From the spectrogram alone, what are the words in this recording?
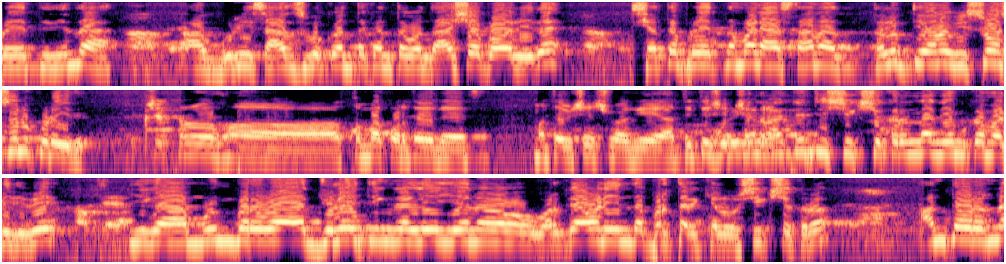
ಪ್ರಯತ್ನದಿಂದ ಆ ಗುರಿ ಸಾಧಿಸಬೇಕು ಅಂತಕ್ಕಂಥ ಒಂದು ಆಶಾಭಾವನೆ ಇದೆ. ಶತ ಪ್ರಯತ್ನ ಮಾಡಿ ಆ ಸ್ಥಾನ ತಲುಪ್ತೀವಿ ಅನ್ನೋ ವಿಶ್ವಾಸನೂ ಕೂಡ ಇದೆ. ಶಿಕ್ಷಕರು ತುಂಬಾ ಕೊರತೆ ಇದೆ ಮತ್ತೆ ವಿಶೇಷವಾಗಿ ಅತಿಥಿ ಶಿಕ್ಷಕ ಶಿಕ್ಷಕರು? ಅತಿಥಿ ಶಿಕ್ಷಕರನ್ನ ನೇಮಕ ಮಾಡಿದೀವಿ. ಈಗ ಮುಂಬರುವ ಜುಲೈ ತಿಂಗಳಲ್ಲಿ ಏನು ವರ್ಗಾವಣೆಯಿಂದ ಬರ್ತಾರೆ ಕೆಲವರು ಶಿಕ್ಷಕರು ಅಂಥವ್ರನ್ನ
